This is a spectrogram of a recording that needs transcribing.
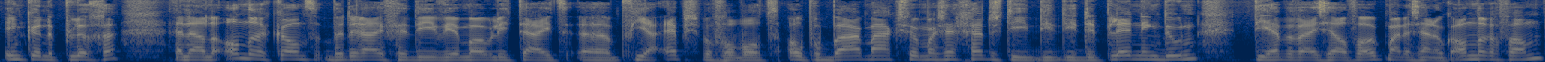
in kunnen pluggen. En aan de andere kant bedrijven die weer mobiliteit via apps bijvoorbeeld openbaar maken, zullen we maar zeggen. Dus die, die, die de planning doen. Die hebben wij zelf ook, maar er zijn ook andere van.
